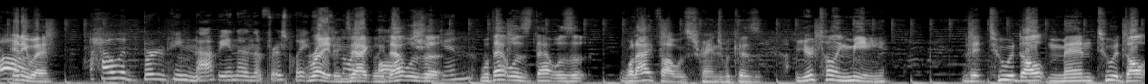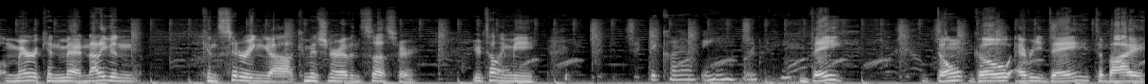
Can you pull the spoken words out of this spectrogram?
Oh, Anyway, How would Burger King not be in there in the first place? right, Isn't it, like, exactly. That was chicken? a well. That was that was a, what I thought was strange because you're telling me that two adult men, two adult American men, not even considering uh, Commissioner Evan Susser, you're telling me They couldn't have eaten Burger King? they don't go every day to buy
